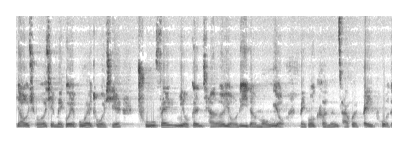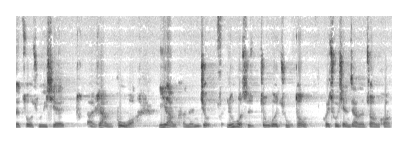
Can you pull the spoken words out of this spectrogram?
要求，而且美国也不会妥协，除非你有更强而有力的盟友，美国可能才会被迫的做出一些呃让步哦。伊朗可能就如果是中国主动。会出现这样的状况。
